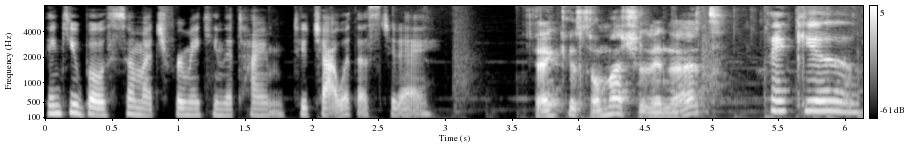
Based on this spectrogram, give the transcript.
Thank you both so much for making the time to chat with us today. Thank you so much, Lynette. Thank you.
